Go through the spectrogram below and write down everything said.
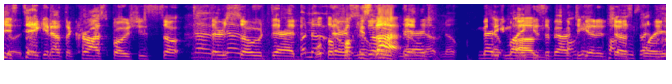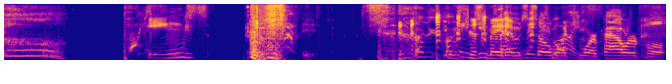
He's good. taking out the crossbow. She's so. No, they're no. so dead. Oh, no, What the no, fuck no, is no, that? No, Dead. no, no. Medimike Um, is about to get a Pogging's like, chestplate. Poggings. You've just made him so much more powerful.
